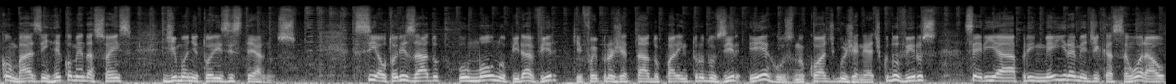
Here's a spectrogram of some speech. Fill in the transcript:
com base em recomendações de monitores externos. Se autorizado, o molnupiravir, que foi projetado para introduzir erros no código genético do vírus, seria a primeira medicação oral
